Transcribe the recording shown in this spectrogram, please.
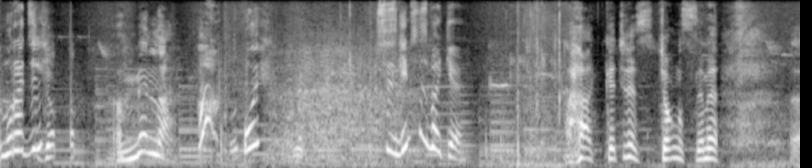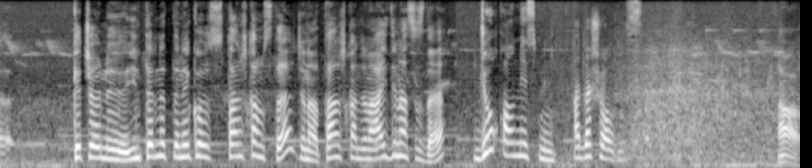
Мурадил Жок. мен да ой. Байке А, кечиресиз чоң кыз эме э, кечээ күнү интернеттен экөөбүз таанышканбыз да? Жана таанышкан жана айдинасыз да? Э жок ал эмесмин адашып алдыңыз а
